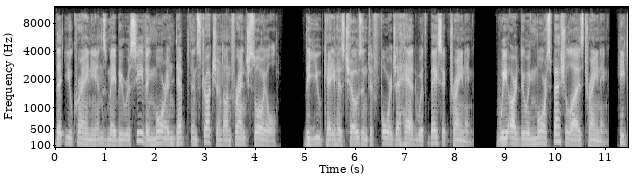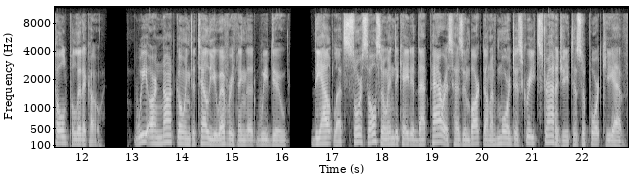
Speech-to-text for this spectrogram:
that Ukrainians may be receiving more in-depth instruction on French soil the UK has chosen to forge ahead with basic training. We are doing more specialized training, he told Politico. We are not going to tell you everything that we do. The outlet's source also indicated that Paris has embarked on a more discreet strategy to support Kiev.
